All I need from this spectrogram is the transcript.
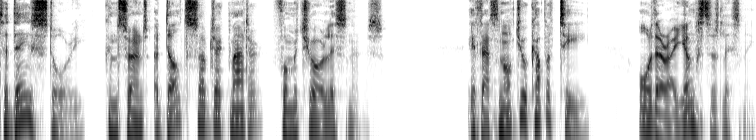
Today's story concerns adult subject matter for mature listeners. If that's not your cup of tea, or there are youngsters listening,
